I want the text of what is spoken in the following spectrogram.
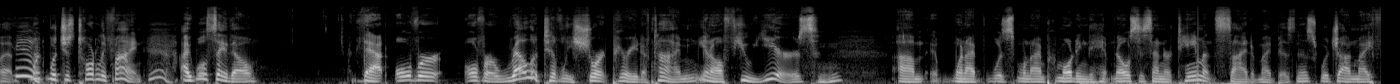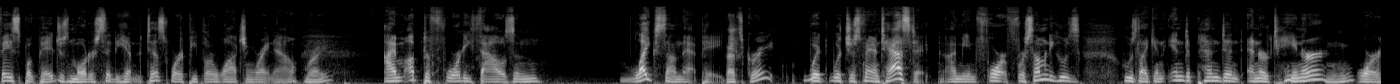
uh, wh- which is totally fine. I will say though that over over a relatively short period of time, you know, a few years, um, when I was when I'm promoting the hypnosis entertainment side of my business, which on my Facebook page is Motor City Hypnotist, where people are watching right now. Right. I'm up to forty thousand likes on that page. That's great. which, which is fantastic. I mean, for, for somebody who's who's like an independent entertainer Mm-hmm. or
